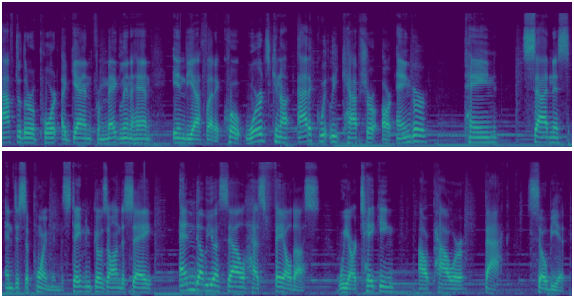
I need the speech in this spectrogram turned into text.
after the report again from Meg Linehan in The Athletic. Quote, words cannot adequately capture our anger, pain, sadness, and disappointment. The statement goes on to say, NWSL has failed us. We are taking our power back. So be it.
